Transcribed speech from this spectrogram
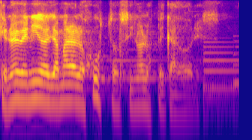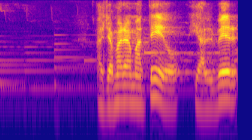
que no he venido a llamar a los justos, sino a los pecadores. Al llamar a Mateo y al ver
